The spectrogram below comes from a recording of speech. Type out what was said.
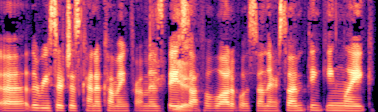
uh, the research is kind of coming from, is based Yeah. off of a lot of what's done there. So I'm thinking like,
